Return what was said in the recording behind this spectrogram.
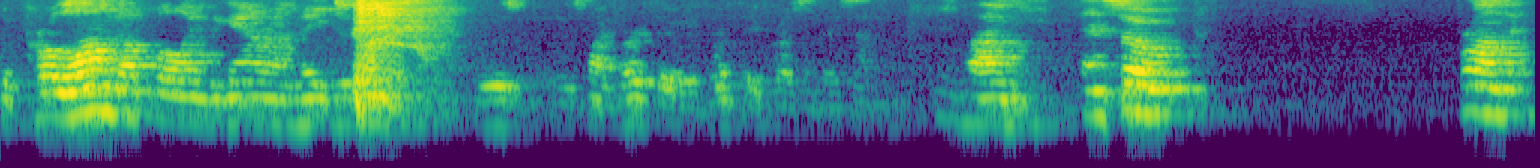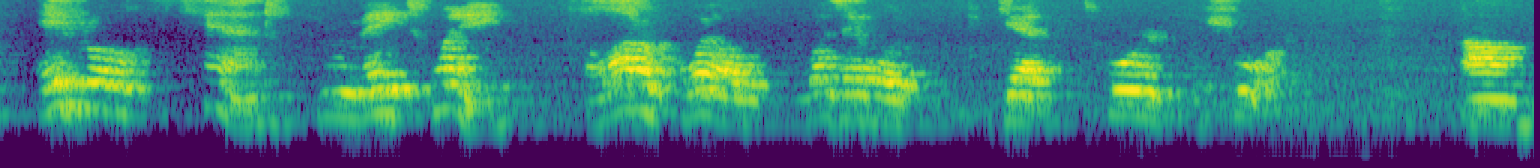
The prolonged upwelling began around May 20th. It was, it was my birthday, it was a birthday present they sent. Um, and so from April 10 through May 20, a lot of oil was able to get toward the shore. Um,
